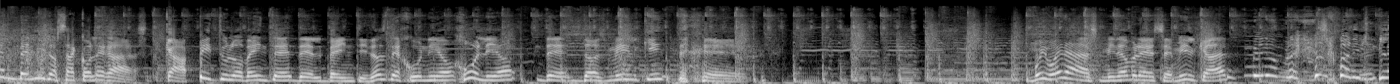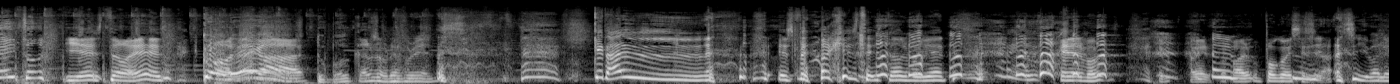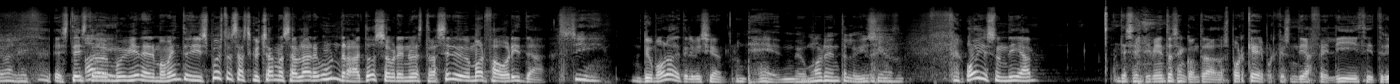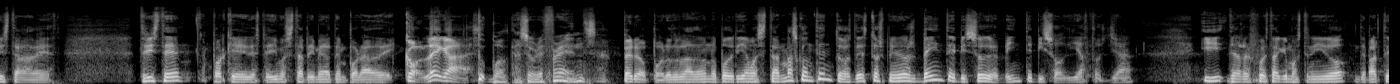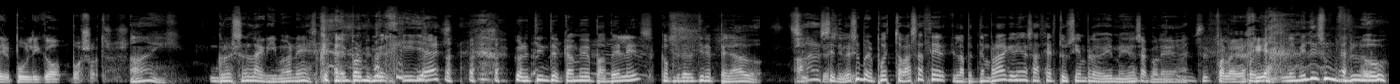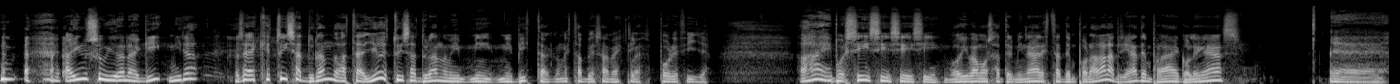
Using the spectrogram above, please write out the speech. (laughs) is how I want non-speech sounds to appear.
Bienvenidos a Colegas, capítulo 20 del 22 de junio, julio de 2015. Muy buenas, mi nombre es Emilcar Mi nombre es Juan Clayton. y esto es Colegas. Tu podcast sobre Friends. ¿Qué tal? Espero que estéis todos muy bien. En el mo- A ver, por favor, un poco de seriedad. Sí, vale, vale. Estéis todos muy bien en el momento y dispuestos a escucharnos hablar un rato sobre nuestra serie de humor favorita. Sí. De humor o de televisión. De, de humor en televisión. (laughs) Hoy es un día de sentimientos encontrados. ¿Por qué? Porque es un día feliz y triste a la vez. Triste porque despedimos esta primera temporada de Colegas. Tu podcast sobre Friends. Pero por otro lado, no podríamos estar más contentos de estos primeros 20 episodios, 20 episodiazos ya, y de la respuesta que hemos tenido de parte del público, vosotros. Ay. Gruesos lagrimones caen por mis mejillas (laughs) con este intercambio de papeles completamente inesperado. ah, se te ve superpuesto. Vas a hacer, la temporada que vienes a hacer tú siempre lo bienvenidos a colegas. Por la Porque energía. le metes un flow, hay un subidón aquí. Mira, o sea, es que estoy saturando, hasta yo estoy saturando mi, mi, mi pista con estas esas mezclas, pobrecilla. Ay, pues sí, sí, sí, sí. Hoy vamos a terminar esta temporada, la primera temporada de colegas. Eh,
